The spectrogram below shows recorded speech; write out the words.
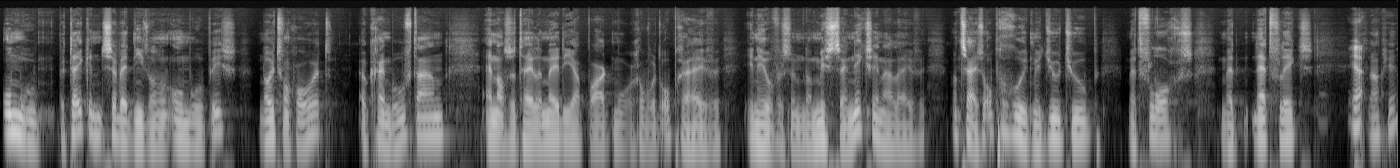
omroep betekent, ze weet niet wat een omroep is, nooit van gehoord, ook geen behoefte aan. En als het hele Mediapark morgen wordt opgeheven in Hilversum, dan mist zij niks in haar leven. Want zij is opgegroeid met YouTube, met vlogs, met Netflix. Ja. Snap je?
